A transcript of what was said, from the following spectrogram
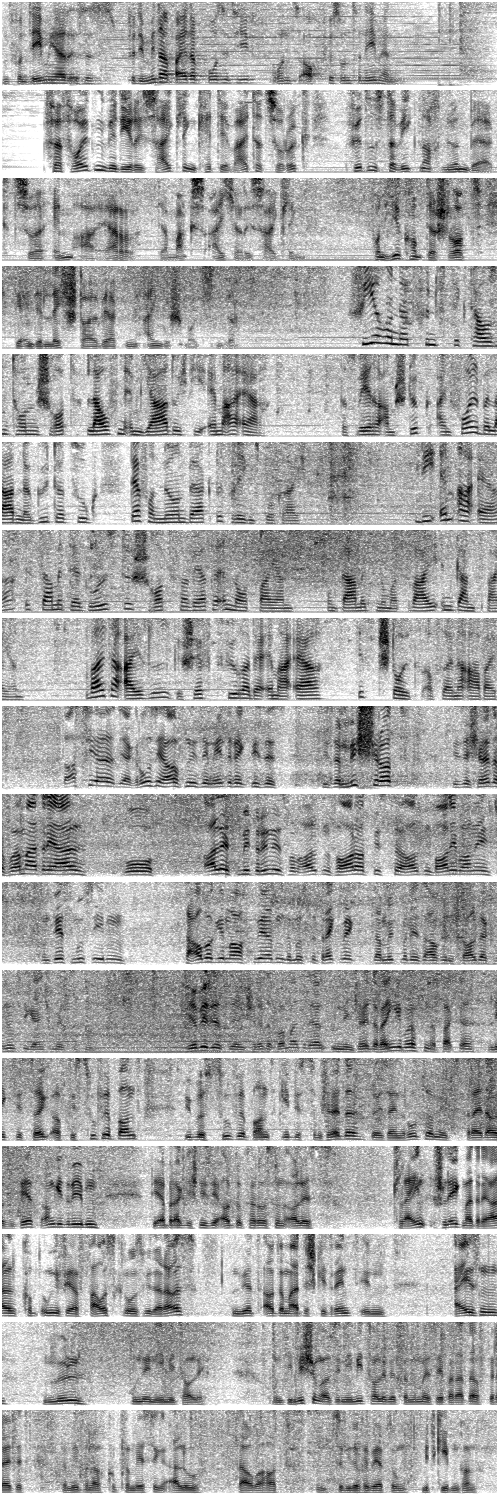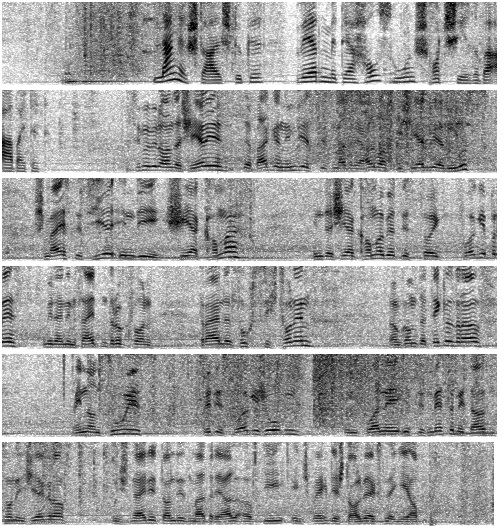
Und von dem her ist es für die Mitarbeiter positiv und auch fürs Unternehmen. Verfolgen wir die Recyclingkette weiter zurück, führt uns der Weg nach Nürnberg zur MAR, der Max Eicher Recycling. Von hier kommt der Schrott, der in den Lechstahlwerken eingeschmolzen wird. 450.000 Tonnen Schrott laufen im Jahr durch die MAR, das wäre am Stück ein voll beladener Güterzug, der von Nürnberg bis Regensburg reicht. Die MAR ist damit der größte Schrottverwerter in Nordbayern und damit Nummer zwei in ganz Bayern. Walter Eisel, Geschäftsführer der MAR, ist stolz auf seine Arbeit. Das hier, der große Haufen, ist im Endeffekt dieses, dieser Mischschrott, dieses Schreddervormaterial, wo alles mit drin ist, vom alten Fahrrad bis zur alten Badewanne. Und das muss eben sauber gemacht werden, da muss der Dreck weg, damit man das auch im Stahlwerk vernünftig einschmelzen kann. Hier wird das Schreddervormaterial in den Schredder reingeworfen, der Backer legt das Zeug auf das Zuführband, über das Zuführband geht es zum Schredder, da ist ein Rotor mit 3000 PS angetrieben, der praktisch diese Autokarossen und alles klein schlägt. Material kommt ungefähr faustgroß wieder raus und wird automatisch getrennt in Eisen, Müll und in E-Metalle. Und die Mischung aus Inemitalle wird dann nochmal separat aufbereitet, damit man auch Kupfermessing, Alu sauber hat und zur Wiederverwertung mitgeben kann. Lange Stahlstücke werden mit der haushohen Schrottschere bearbeitet. Jetzt sind wir wieder an der Schere. Der Bagger nimmt jetzt das Material, was geschert werden muss, schmeißt es hier in die Scherkammer. In der Scherkammer wird das Zeug vorgepresst mit einem Seitendruck von 350 Tonnen. Dann kommt der Deckel drauf. Wenn dann zu ist, wird es vorgeschoben und vorne ist das Messer mit 1000 Tonnen Scherkraft und schneidet dann das Material auf die entsprechende Stahlwerkslänge ab.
